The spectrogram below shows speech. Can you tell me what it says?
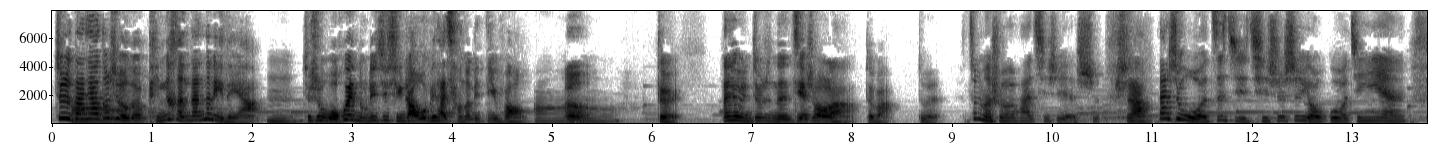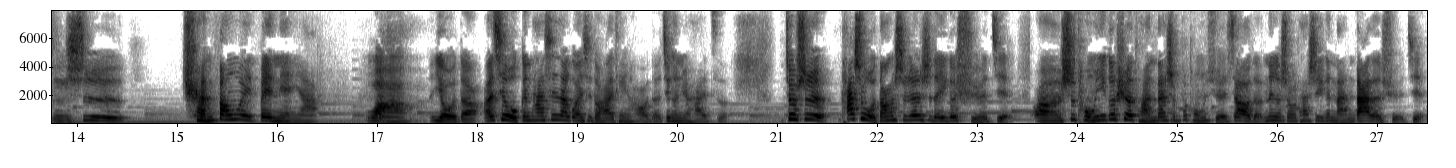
就是大家都是有个平衡在那里的呀。嗯就是我会努力去寻找我比他强的地方，啊嗯对，那就你就是能接受了，对吧？对这么说的话，其实也是，是啊，但是我自己其实是有过经验，嗯，是全方位被碾压。哇，有的，而且我跟她现在关系都还挺好的。这个女孩子，就是她是我当时认识的一个学姐，嗯、是同一个社团，但是不同学校的。那个时候她是一个南大的学姐，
